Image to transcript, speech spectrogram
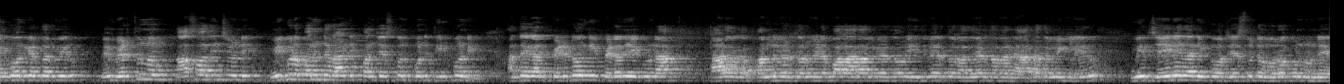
ఇంకోరికి పెడతారు మీరు. మేము పెడుతున్నాం ఆస్వాదించండి. మీకు కూడా పని ఉంటే రాండి పని చేసుకొని పోండి తినుకోండి అంతేగాని పెట్టడం పెట్టనీయకుండా ఆడ ఒక పనులు పెడతారు ఈడ పలహారాలు పెడతారు ఇది పెడతారు అది పెడతారు అనే అర్హత మీకు లేదు. మీరు చేయలేదని ఇంకోరు చేస్తుంటే ఉరవకుండా ఉండే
